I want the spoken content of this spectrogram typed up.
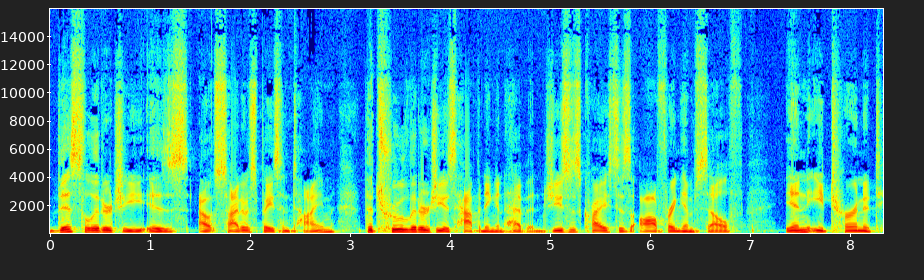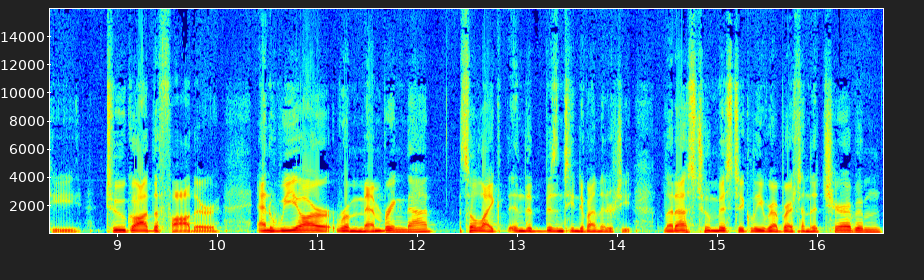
this liturgy is outside of space and time. The true liturgy is happening in heaven. Jesus Christ is offering himself in eternity to God the Father, and we are remembering that. So, like in the Byzantine Divine Liturgy, let us to mystically represent the cherubim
